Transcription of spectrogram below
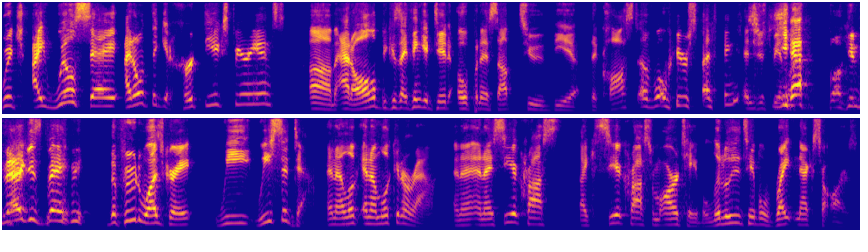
Which I will say, I don't think it hurt the experience um, at all because I think it did open us up to the the cost of what we were spending and just being Yeah. like, fucking Vegas, baby. The food was great. We we sit down and I look and I'm looking around and I, and I see across I see across from our table, literally the table right next to ours,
